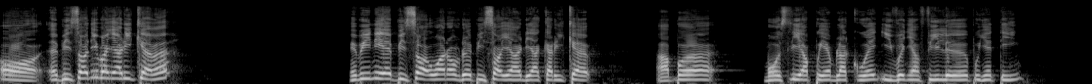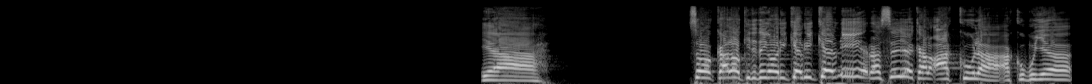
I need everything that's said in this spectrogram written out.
Oh, episod ni banyak recap eh? Maybe ni episod one of the episode yang dia akan recap apa mostly apa yang berlaku kan, even yang filler punya thing. Ya. Yeah. So kalau kita tengok recap-recap ni rasanya kalau aku lah aku punya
